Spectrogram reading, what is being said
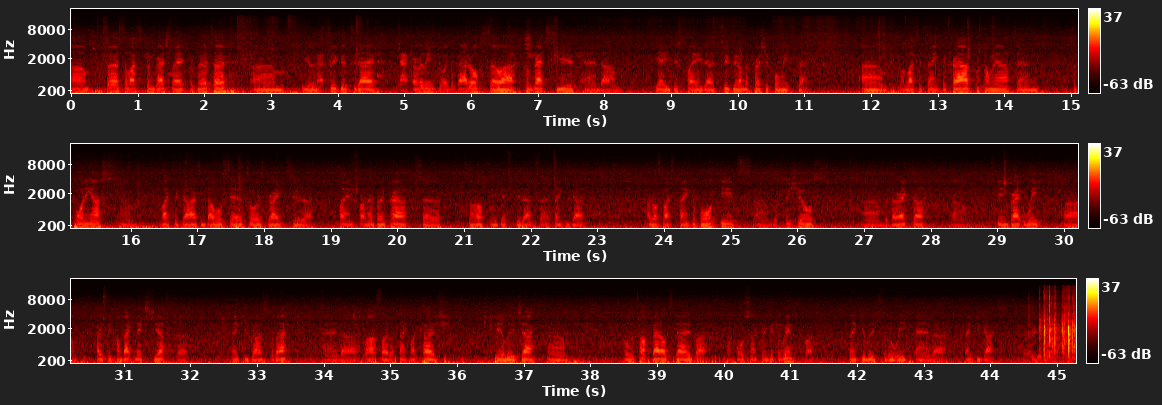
Um, first, I'd like to congratulate Roberto. Um, he was too good today. I really enjoyed the battle, so uh, congrats to you. And um, yeah, you just played uh, too good under pressure for me today. Um, I'd like to thank the crowd for coming out and supporting us. Um, like the guys in double said, it's always great to uh, play in front of a crowd, so it's not often we get to do that. So thank you guys. I'd also like to thank the ball kids, um, the officials, the director. It's been a great week. Um, hopefully come back next year. So thank you guys for that. And uh, last, I'd to thank my coach, Peter Luczak. Um, it was a tough battle today, but unfortunately I couldn't get the win. But thank you, Luch, for the week, and uh, thank you guys. Appreciate it.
